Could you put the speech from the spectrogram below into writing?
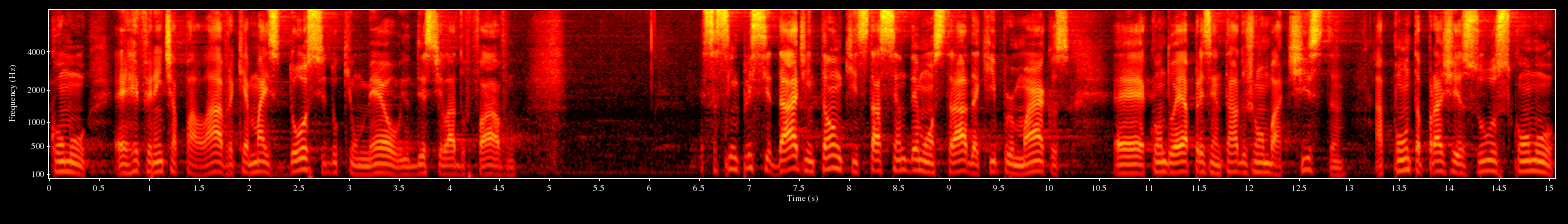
como é, referente à palavra, que é mais doce do que o mel e o destilado favo. Essa simplicidade, então, que está sendo demonstrada aqui por Marcos, é, quando é apresentado João Batista, aponta para Jesus como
